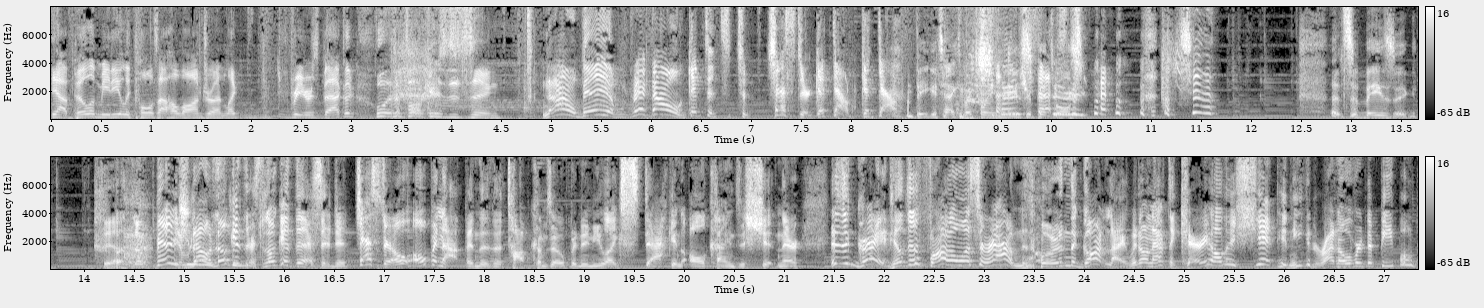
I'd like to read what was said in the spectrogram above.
yeah. Bill immediately pulls out Halandra and like rears back, like, "What the fuck is this thing?" No, William, no, get to, to Chester, get down, get down. "I'm being attacked by 20 miniature pit bulls." That's amazing. Yeah. No, William, no, look at this, look at this. And uh, Chester, oh, open up. And the, the top comes open and you like stacking all kinds of shit in there. This is great. He'll just follow us around. We're in the Gauntlight. We don't have to carry all this shit. And he can run over to people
